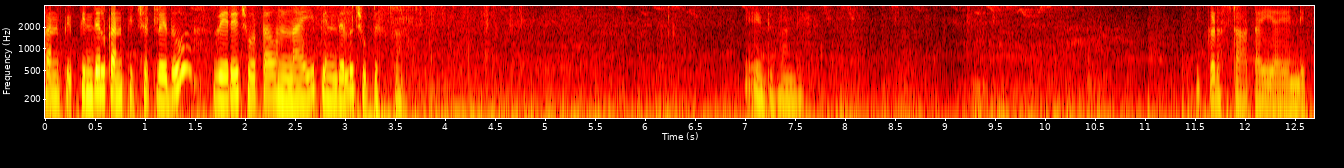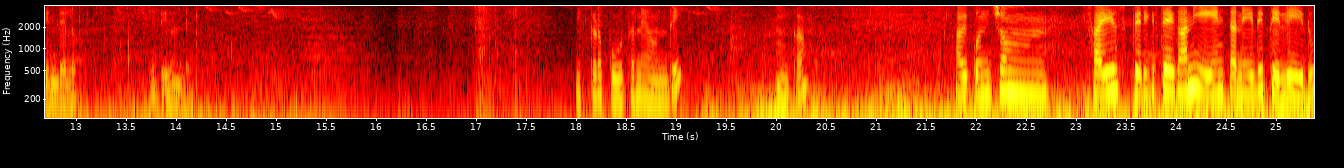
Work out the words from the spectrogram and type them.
కనిపి పిందెలు కనిపించట్లేదు. వేరే చోట ఉన్నాయి పిందెలు చూపిస్తాను. ఇదిగోండి. ఇక్కడ స్టార్ట్ అయ్యాయండి పిందెలు. ఇదిగోండి. ఇక్కడ పూతనే ఉంది. ఇంకా అవి కొంచెం సైజ్ పెరిగితే కానీ ఏంటనేది తెలియదు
